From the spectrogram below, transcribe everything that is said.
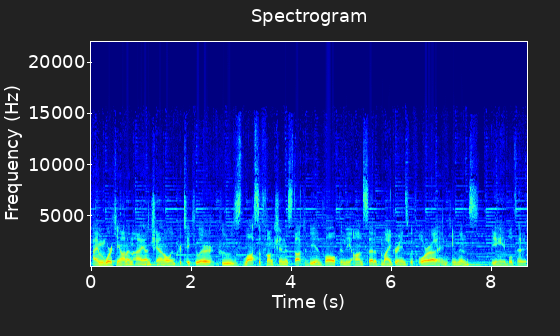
I'm working on an ion channel in particular whose loss of function is thought to be involved in the onset of migraines with aura in humans. Being able to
